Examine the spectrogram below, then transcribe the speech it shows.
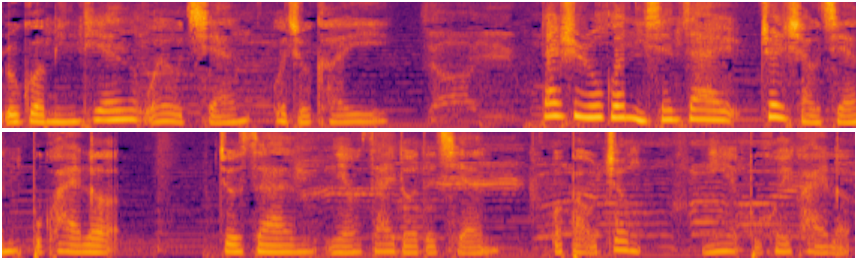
如果明天我有钱，我就可以。但是如果你现在赚少钱不快乐，就算你有再多的钱，我保证你也不会快乐。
